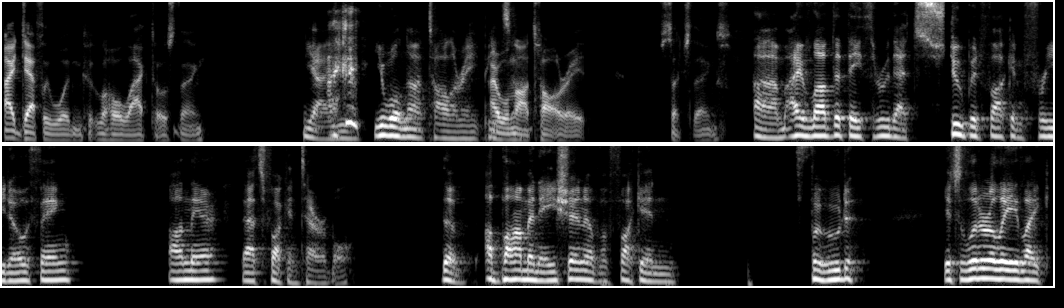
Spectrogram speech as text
I definitely wouldn't 'cause the whole lactose thing. Yeah, you, you will not tolerate pizza. I will not tolerate such things. Um, I love that they threw that stupid fucking Frito thing on there. That's fucking terrible. The abomination of a fucking food. It's literally like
